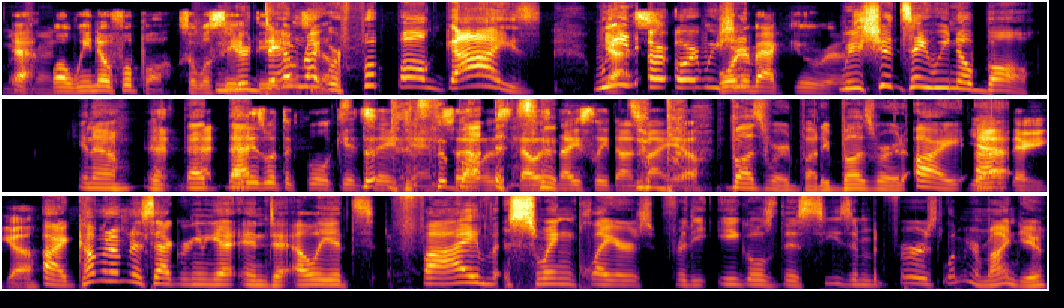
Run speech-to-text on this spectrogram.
Yeah. friend. Well, we know football, so we'll see. you're if the damn Eagles right. know. We're football guys. We Yes. or, or we should quarterback gurus. we should say we know ball. You know That, that, that is what the cool kids the- say, James. the So that was that was nicely done by you. buzzword, buddy. Buzzword. All right. Yeah, uh, there you go. All right, coming up in a sec, we're going to get into Elliot's five swing players for the Eagles this season. But first, let me remind you,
